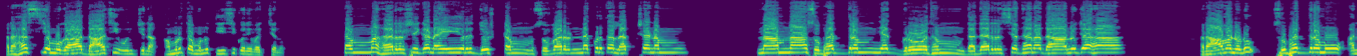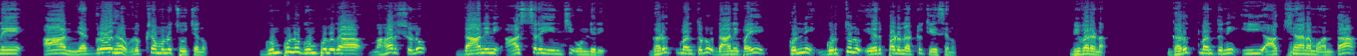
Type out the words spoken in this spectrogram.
రహస్యముగా దాచి ఉంచిన అమృతమును తీసుకొని వచ్చెను. తం మహర్షిగణైర్జుష్టం సువర్ణకృత లక్షణం నామ్నా సుభద్రం న్యగ్రోధం దదర్శ ధనదానుజ. రావణుడు సుభద్రము అనే ఆ న్యగ్రోధ వృక్షమును చూచెను. గుంపులు గుంపులుగా మహర్షులు దానిని ఆశ్రయించి ఉండిరి. గరుత్మంతుడు దానిపై కొన్ని గుర్తులు ఏర్పడునట్లు చేసెను. వివరణ. గరుత్మంతుని ఈ ఆఖ్యానము అంతా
